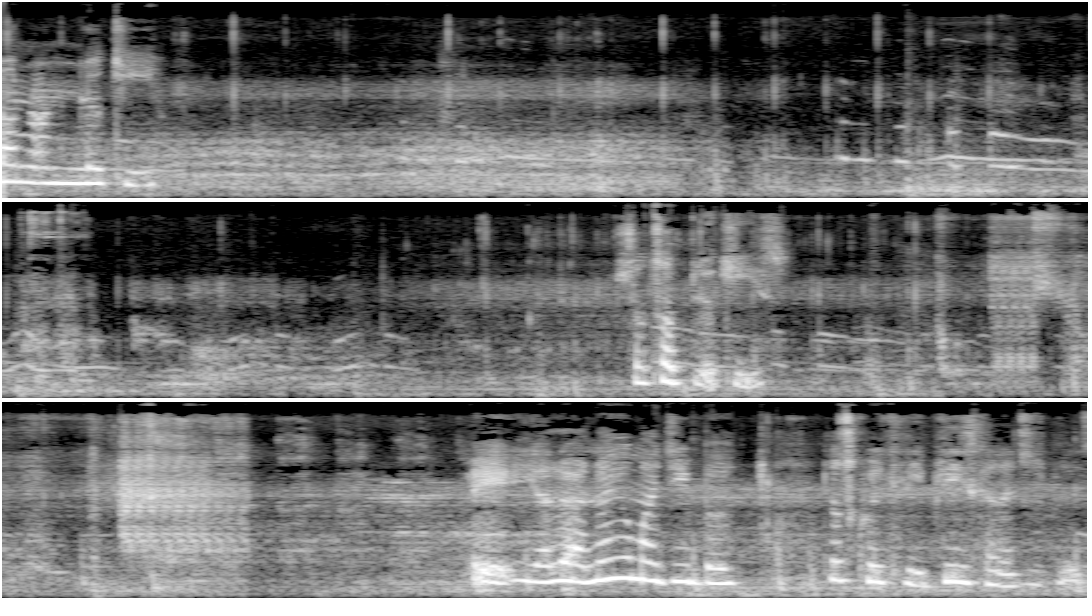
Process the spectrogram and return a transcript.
I found unlucky. Shut up, Lookies. Hey, Yellow, I know you're my G, but just quickly, please, can I just please?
